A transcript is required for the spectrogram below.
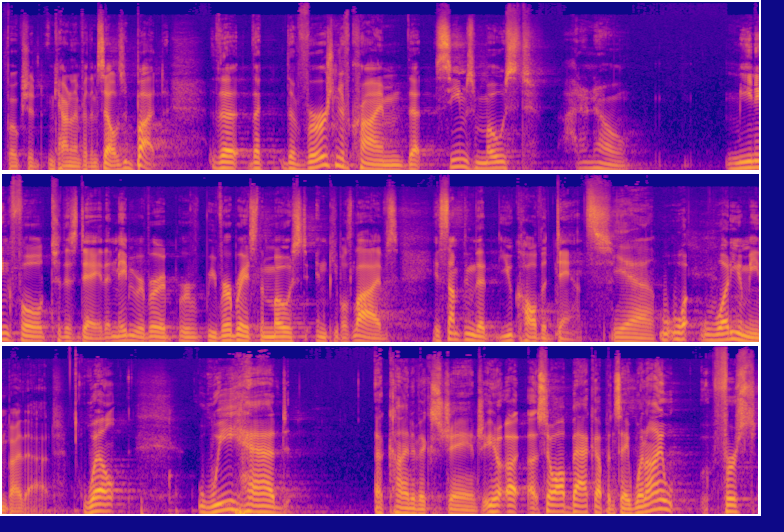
folks should encounter them for themselves. But the, the, the version of crime that seems most, I don't know, meaningful to this day, that maybe rever- reverberates the most in people's lives, is something that you call the dance. Yeah. What, what do you mean by that? Well, we had a kind of exchange. You know, uh, uh, so I'll back up and say when I first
